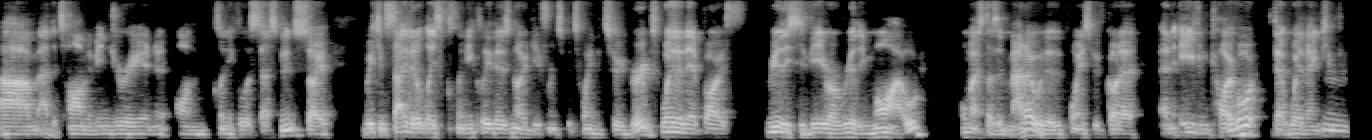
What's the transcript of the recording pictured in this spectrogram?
um, at the time of injury and on clinical assessments. So we can say that at least clinically there's no difference between the two groups. Whether they're both really severe or really mild almost doesn't matter. Whether The point is we've got a, an even cohort that we're then. Mm,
